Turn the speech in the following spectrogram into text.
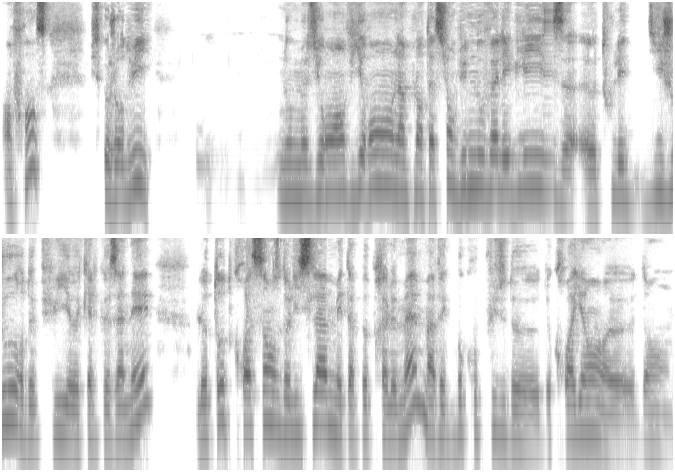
en France, puisqu'aujourd'hui, nous mesurons environ l'implantation d'une nouvelle église tous les dix jours depuis quelques années. Le taux de croissance de l'islam est à peu près le même, avec beaucoup plus de, croyants euh, dans,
